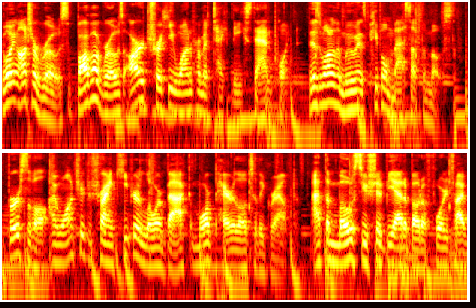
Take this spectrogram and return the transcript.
Going on to rows. Barbell rows are a tricky one from a technique standpoint. This is one of the movements people mess up the most. First of all, I want you to try and keep your lower back more parallel to the ground. At the most, you should be at about a 45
